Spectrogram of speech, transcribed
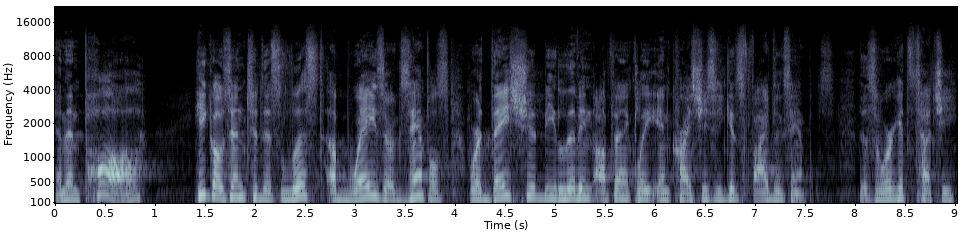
And then Paul, he goes into this list of ways or examples where they should be living authentically in Christ Jesus. He gives five examples. This is where it gets touchy.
